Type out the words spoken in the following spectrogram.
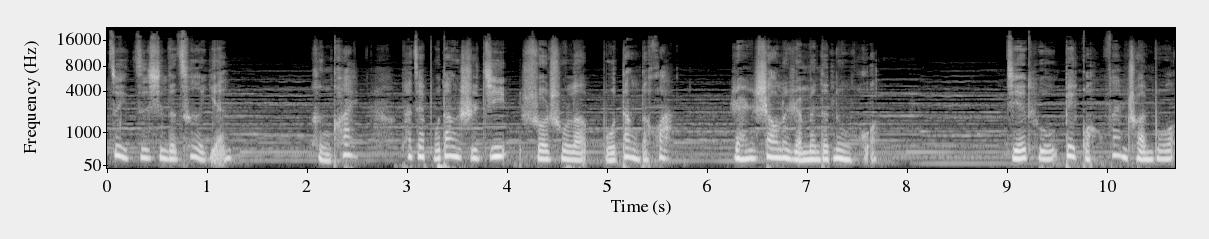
最自信的侧颜。很快，他在不当时机说出了不当的话，燃烧了人们的怒火。截图被广泛传播，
